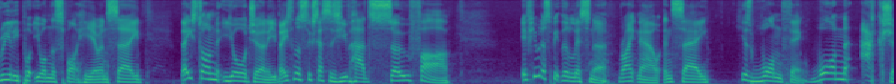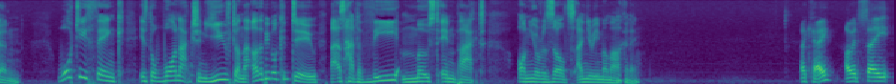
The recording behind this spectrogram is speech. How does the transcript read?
really put you on the spot here and say, based on your journey, based on the successes you've had so far, if you were to speak to the listener right now and say, here's one thing, one action, what do you think is the one action you've done that other people could do that has had the most impact on your results and your email marketing? Okay, I would say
